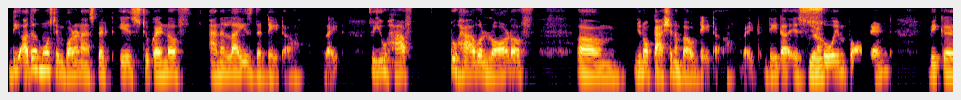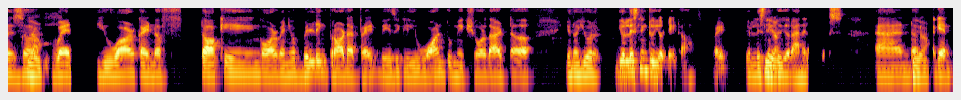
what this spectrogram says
the other most important aspect is to kind of analyze the data right? So you have to have a lot of um, you know passion about data right? Data is yeah. so important because uh, yeah. when you are kind of talking or when you're building product right basically you want to make sure that uh, you know you're you're listening to your data right? You're listening yeah. to your analytics. And uh, again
